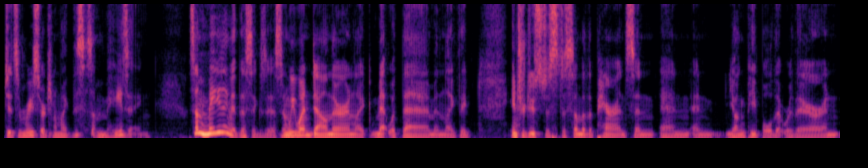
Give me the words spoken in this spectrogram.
did some research, and I'm like, this is amazing. It's amazing that this exists. And we Mhm. went down there and like met with them and like they introduced us to some of the parents and and and young people that were there and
